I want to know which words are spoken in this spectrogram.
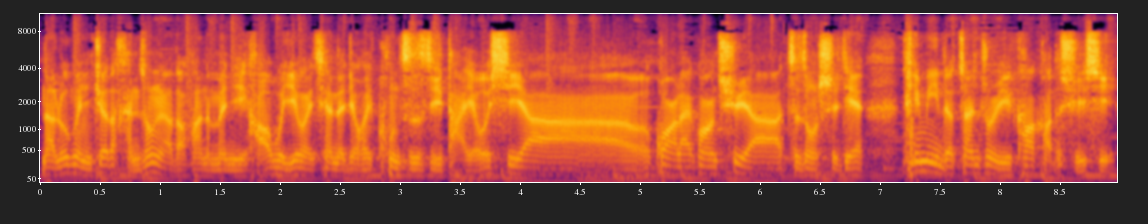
那如果你觉得很重要的话，那么你毫无疑问现在就会控制自己打游戏啊、逛来逛去啊这种时间，拼命的专注于高考的学习。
